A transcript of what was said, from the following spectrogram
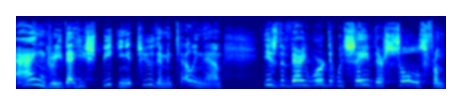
angry that he's speaking it to them and telling them, is the very word that would save their souls from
